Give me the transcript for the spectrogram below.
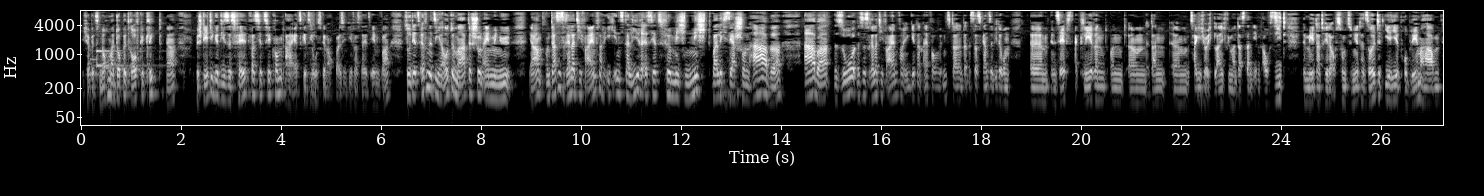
ich habe jetzt nochmal doppelt drauf geklickt. Ja. Bestätige dieses Feld, was jetzt hier kommt. Ah, jetzt geht's los, genau. Weiß ich nicht, was da jetzt eben war. So, und jetzt öffnet sich automatisch schon ein Menü. Ja, und das ist relativ einfach. Ich installiere es jetzt für mich nicht, weil ich es ja schon habe, aber so ist es relativ einfach. Ihr geht dann einfach auf Install und dann ist das Ganze wiederum ähm, selbsterklärend und ähm, dann ähm, zeige ich euch gleich, wie man das dann eben auch sieht im MetaTrader, ob es funktioniert hat. Solltet ihr hier Probleme haben,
